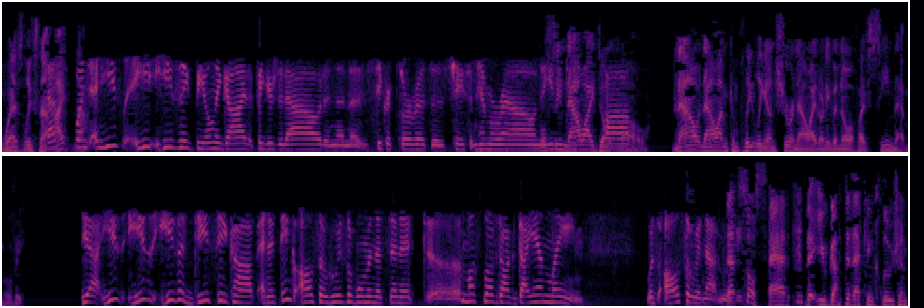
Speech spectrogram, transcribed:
Wesley Snipes. And he's he, he's like the only guy that figures it out, and then the Secret Service is chasing him around. well, see, now I don't know. Now, now I'm completely unsure. Now I don't even know if I've seen that movie. Yeah, he's he's he's a DC cop, and I think also who's the woman that's in it? Uh, Must Love Dogs. Diane Lane was also in that movie. That's so sad that you got to that conclusion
